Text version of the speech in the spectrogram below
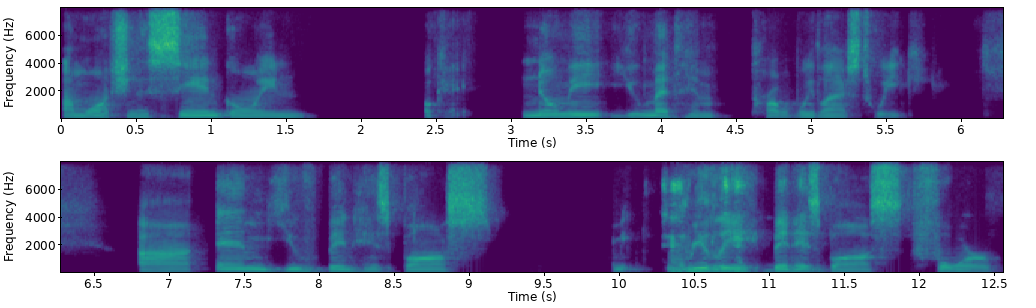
I'm watching this scene going, okay, Nomi, you met him probably last week. Uh, M, you've been his boss. I mean, really been his boss for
